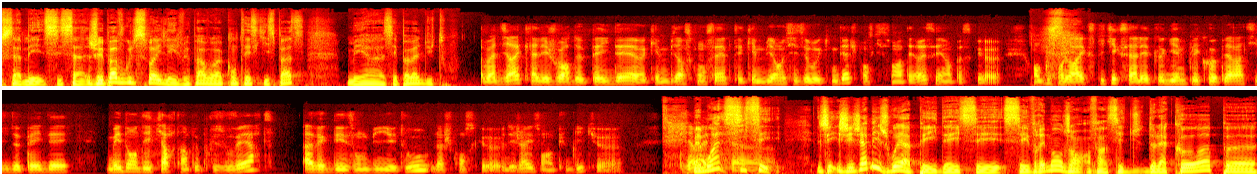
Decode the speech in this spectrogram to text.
ça, mais c'est ça. Je vais pas vous le spoiler, je vais pas vous raconter ce qui se passe, mais euh, c'est pas mal du tout. Ah Bah, direct, là, les joueurs de Payday euh, qui aiment bien ce concept et qui aiment bien aussi The Walking Dead, je pense qu'ils sont intéressés. hein, parce que, en plus, on leur a expliqué que ça allait être le gameplay coopératif de Payday, mais dans des cartes un peu plus ouvertes, avec des zombies et tout. Là, je pense que déjà, ils ont un public. euh, bien, Mais moi, si c'est, j'ai jamais joué à Payday. C'est, c'est vraiment genre, enfin, c'est de la coop euh,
